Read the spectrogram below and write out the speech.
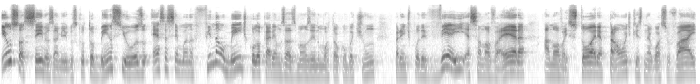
Eu só sei, meus amigos, que eu tô bem ansioso. Essa semana finalmente colocaremos as mãos aí no Mortal Kombat 1 pra gente poder ver aí essa nova era, a nova história, pra onde que esse negócio vai,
